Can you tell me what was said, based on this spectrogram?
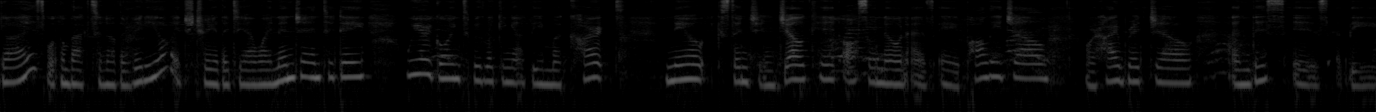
guys welcome back to another video. It's Tre the DIY Ninja and today we are going to be looking at the Makartt nail extension gel kit also known as a poly gel or hybrid gel and this is the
